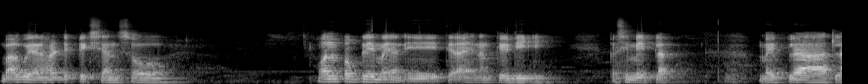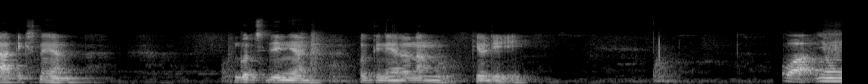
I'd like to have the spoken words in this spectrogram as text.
Bago yan, hard yan. So, walang problema yan itirahin ng QDE. Kasi may plat, may plat latex na yan. Goods din yan pag tinira ng QDE. Yung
